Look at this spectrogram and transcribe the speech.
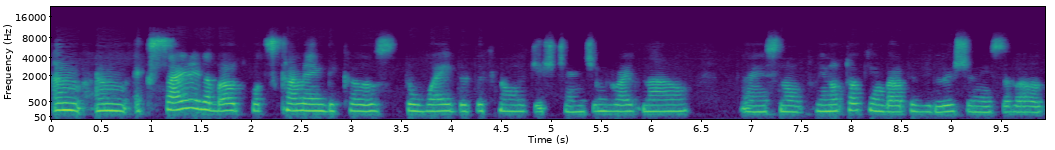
I'm I'm excited about what's coming because the way the technology is changing right now, it's not we're not talking about evolution. It's about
